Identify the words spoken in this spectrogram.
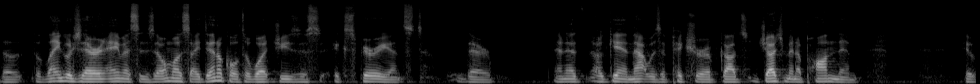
The, the language there in Amos is almost identical to what Jesus experienced there. And it, again, that was a picture of God's judgment upon them. It,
